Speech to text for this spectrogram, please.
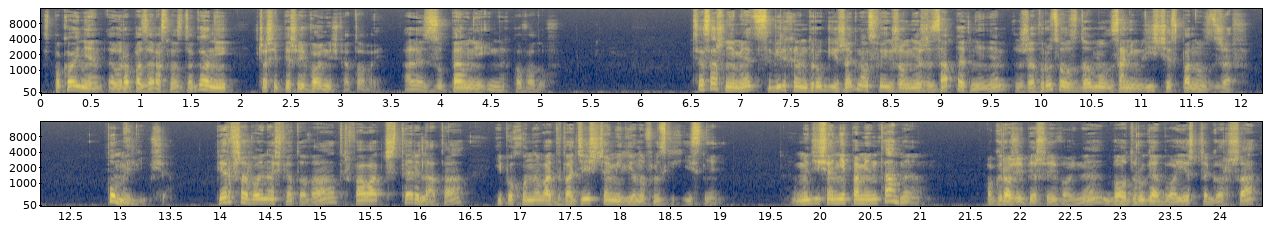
Spokojnie, Europa zaraz nas dogoni w czasie I wojny światowej, ale z zupełnie innych powodów. Cesarz Niemiec Wilhelm II żegnał swoich żołnierzy zapewnieniem, że wrócą z domu zanim liście spadną z drzew. Pomylił się. Pierwsza wojna światowa trwała 4 lata i pochłonęła 20 milionów ludzkich istnień. My dzisiaj nie pamiętamy o grozie I wojny, bo druga była jeszcze gorsza,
